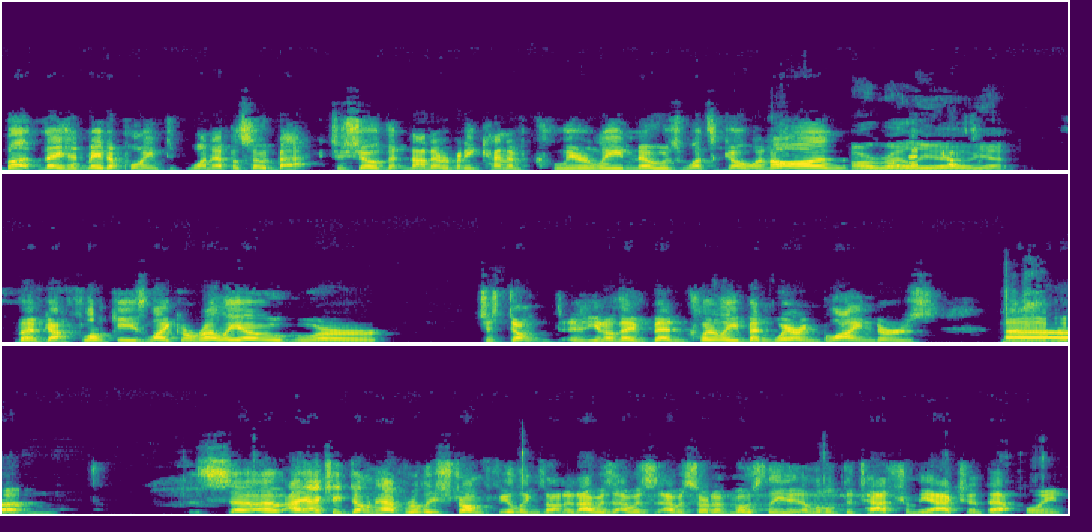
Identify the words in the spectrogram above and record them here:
but they had made a point one episode back to show that not everybody kind of clearly knows what's going on. Aurelio yeah. they've got flunkies like aurelio who are just don't you know they've been clearly been wearing blinders. Um, so uh, i actually don't have really strong feelings on it. I was i was i was sort of mostly a little detached from the action at that point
